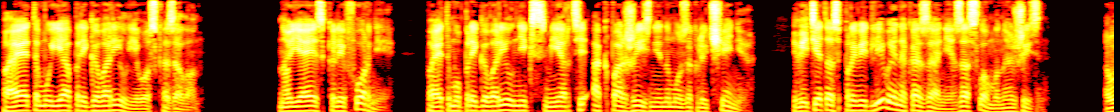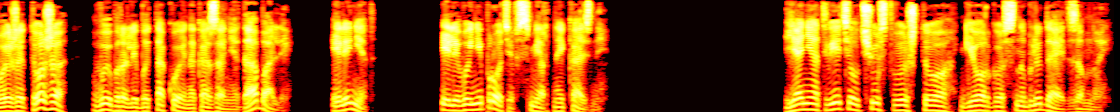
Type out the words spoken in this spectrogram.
«Поэтому я приговорил его», — сказал он. «Но я из Калифорнии, поэтому приговорил не к смерти, а к пожизненному заключению. Ведь это справедливое наказание за сломанную жизнь. Вы же тоже выбрали бы такое наказание, да, Балли? Или нет? Или вы не против смертной казни?» Я не ответил, чувствуя, что Георгос наблюдает за мной.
